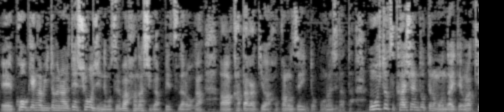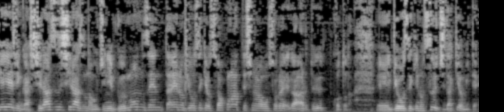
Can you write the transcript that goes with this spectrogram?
えー、貢献が認められて精進でもすれば話が別だろうが、あ肩書きは他の全員と同じだった。もう一つ会社にとっての問題点は、経営陣が知らず知らずのうちに部門全体の業績を損なってしまう恐れがあるということだ。えー、業績の数値だけを見て、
